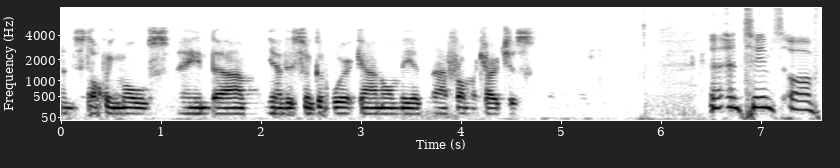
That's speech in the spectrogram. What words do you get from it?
in, stopping mauls, and um, you know, there's some good work going on there uh, from the coaches. In terms of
